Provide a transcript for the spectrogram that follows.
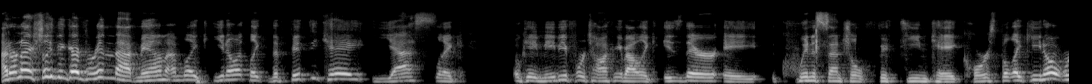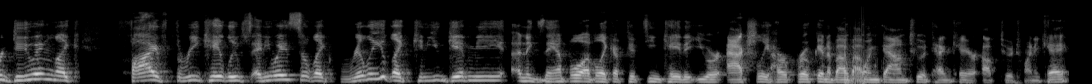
I don't actually think I've written that, man. I'm like, you know what? Like the 50K, yes. Like, okay, maybe if we're talking about like, is there a quintessential 15K course? But like, you know what? We're doing like five 3K loops anyway. So, like, really, like, can you give me an example of like a 15K that you are actually heartbroken about going down to a 10K or up to a 20K?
